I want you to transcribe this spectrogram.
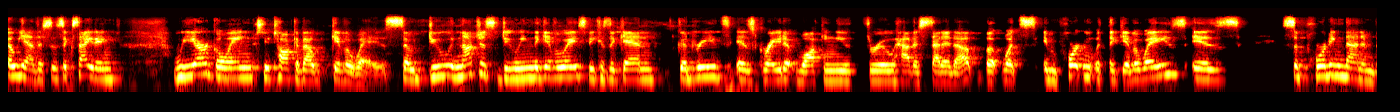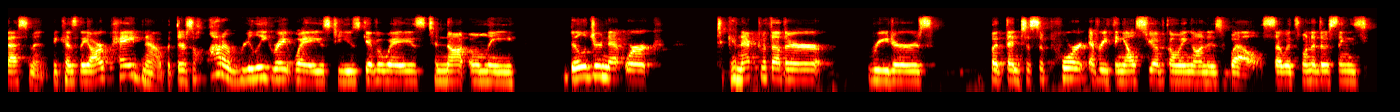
Oh yeah, this is exciting. We are going to talk about giveaways. So do not just doing the giveaways because again, Goodreads is great at walking you through how to set it up, but what's important with the giveaways is supporting that investment because they are paid now, but there's a lot of really great ways to use giveaways to not only build your network, to connect with other readers, but then to support everything else you have going on as well. So it's one of those things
